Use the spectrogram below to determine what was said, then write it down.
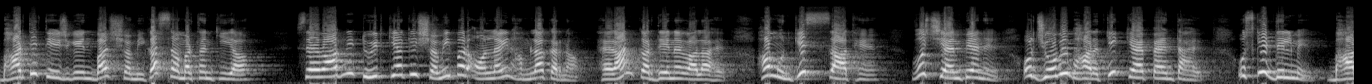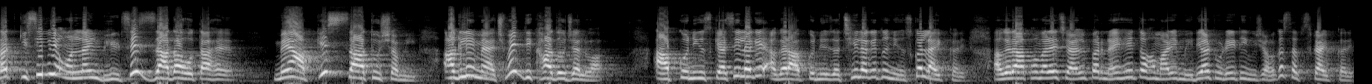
भारतीय तेज गेंदबाज शमी का समर्थन किया। सहवाग ने ट्वीट किया कि शमी पर ऑनलाइन हमला करना हैरान कर देने वाला है। हम उनके साथ हैं। वो चैंपियन है और जो भी भारत की कैप पहनता है, उसके दिल में भारत किसी भी ऑनलाइन भीड़ से ज़्यादा होता है। मैं आपके साथ हूँ शमी। अगले मैच में दिखा दो जलवा। आपको न्यूज़ कैसी लगे? अगर आपको न्यूज़ अच्छी लगे तो न्यूज़ को लाइक करें। अगर आप हमारे चैनल पर नए हैं तो हमारे मीडिया टुडे टीवी चैनल को सब्सक्राइब करें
